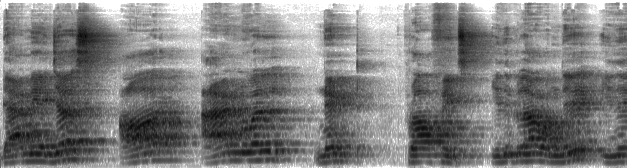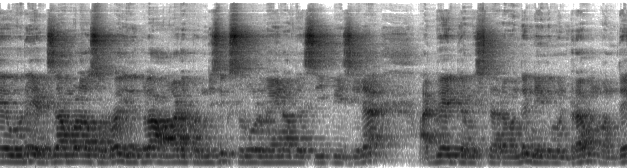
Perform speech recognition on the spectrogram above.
damages or annual net profits இதுக்கெல்லாம் வந்து இது ஒரு எக்ஸாம்பிளாக சொல்கிறோம் இதுக்கெல்லாம் order twenty six rule nine of the சிபிசியில் அட்வைட் கமிஷனரை வந்து நீதிமன்றம் வந்து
